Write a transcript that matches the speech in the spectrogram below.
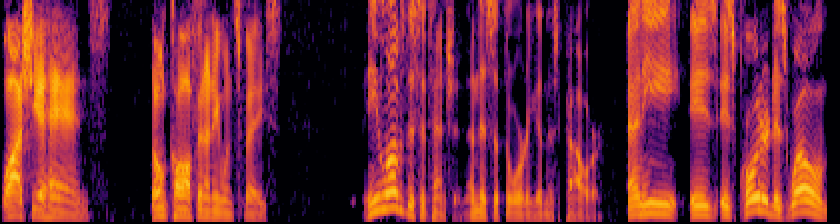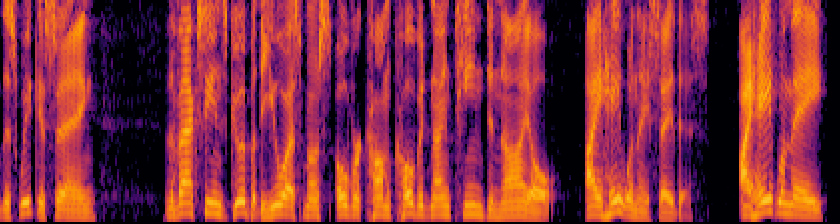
Wash your hands. Don't cough in anyone's face. He loves this attention and this authority and this power. And he is, is quoted as well this week as saying, the vaccine's good, but the U.S. must overcome COVID 19 denial. I hate when they say this. I hate when they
